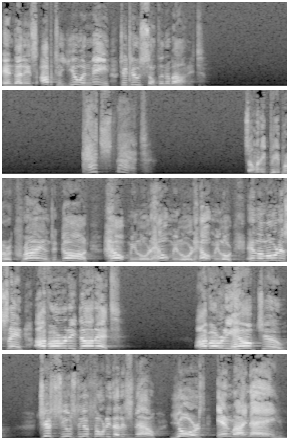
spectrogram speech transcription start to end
and that it's up to you and me to do something about it. Catch that. So many people are crying to God, Help me, Lord, help me, Lord, help me, Lord. And the Lord is saying, I've already done it. I've already helped you. Just use the authority that is now yours in my name.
